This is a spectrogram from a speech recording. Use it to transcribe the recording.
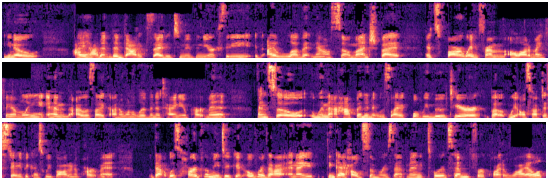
you know, I hadn't been that excited to move to New York City. I love it now so much, but it's far away from a lot of my family. And I was like, I don't want to live in a tiny apartment. And so when that happened and it was like, well, we moved here, but we also have to stay because we bought an apartment that was hard for me to get over that. And I think I held some resentment towards him for quite a while.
